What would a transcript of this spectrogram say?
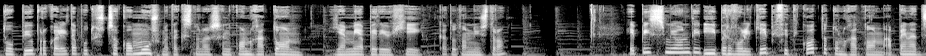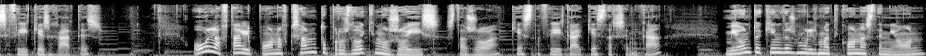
το οποίο προκαλείται από τους τσακωμούς μεταξύ των αρσενικών γατών για μια περιοχή κατά τον ίστρο. Επίσης, μειώνεται η υπερβολική επιθετικότητα των γατών απέναντι σε θηλυκές γάτες. Όλα αυτά λοιπόν αυξάνουν το προσδόκιμο ζωής στα ζώα και στα θηλυκά και στα αρσενικά, μειώνει το κίνδυνος μολυσματικών ασθενειών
